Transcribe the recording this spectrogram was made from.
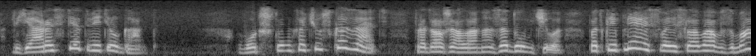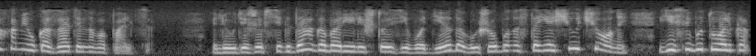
— в ярости ответил Гант. «Вот что я хочу сказать», — продолжала она задумчиво, подкрепляя свои слова взмахами указательного пальца. «Люди же всегда говорили, что из его деда вышел бы настоящий ученый, если бы только...»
